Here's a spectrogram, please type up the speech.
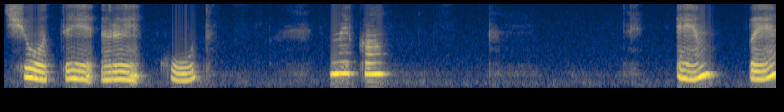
чотирикутника МПЦК,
